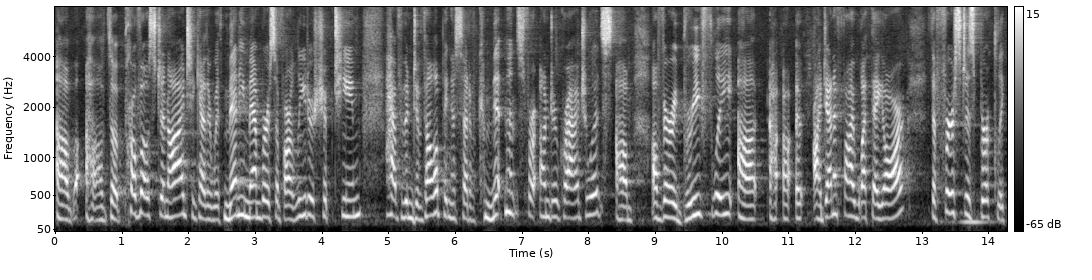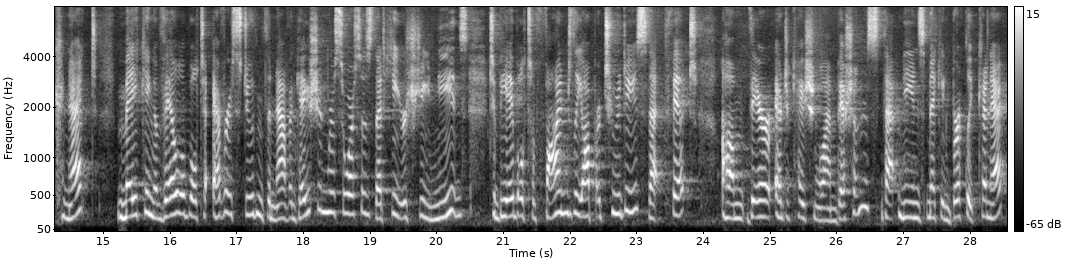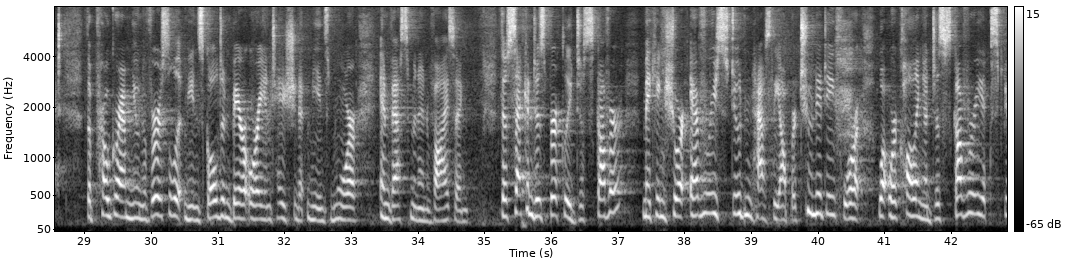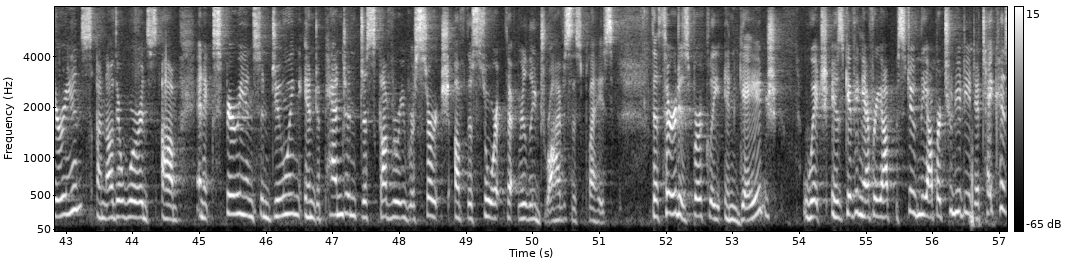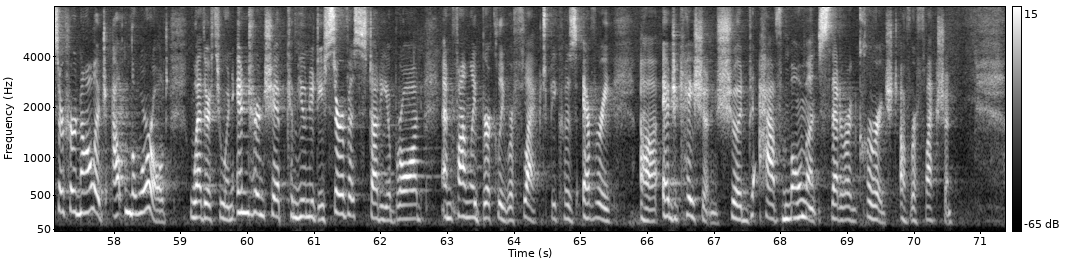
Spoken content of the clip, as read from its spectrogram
Uh, uh, the provost and I, together with many members of our leadership team, have been developing a set of commitments for undergraduates. Um, I'll very briefly uh, uh, uh identify what they are. The first is Berkeley Connect, making available to every student the navigation resources that he or she needs to be able to find the opportunities that fit um, their educational ambitions. That means making Berkeley Connect the program universal, it means golden bear orientation, it means more investment and advising. The second is Berkeley Discover, making sure every student has the opportunity for what we're calling a discovery experience. In other words, um, an experience in doing independent discovery research of the sort that really drives this place. The third is Berkeley Engage, which is giving every student the opportunity to take his or her knowledge out in the world, whether through an internship, community service, study abroad, and finally Berkeley Reflect, because every uh, education should have moments that are encouraged of reflection.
